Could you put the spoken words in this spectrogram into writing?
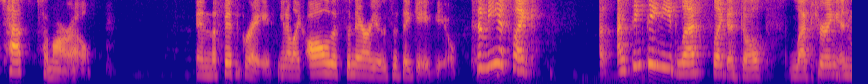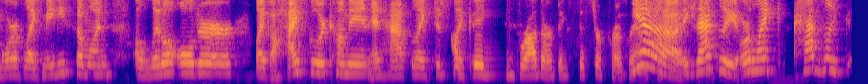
test tomorrow in the fifth grade. You know, like all the scenarios that they gave you. to me, it's like I- I think they need less like adults lecturing and more of like maybe someone a little older, like a high schooler, come in and have like just A like big brother, big sister program. yeah situation. exactly or like have like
